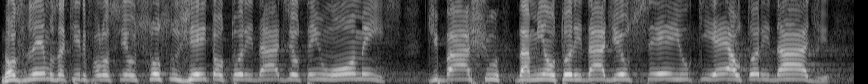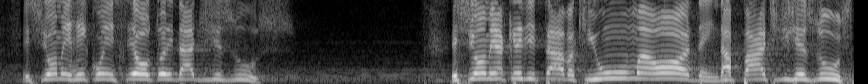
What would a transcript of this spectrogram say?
Nós lemos aqui, ele falou assim: Eu sou sujeito a autoridades, eu tenho homens debaixo da minha autoridade, eu sei o que é autoridade. Esse homem reconheceu a autoridade de Jesus. Esse homem acreditava que uma ordem da parte de Jesus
